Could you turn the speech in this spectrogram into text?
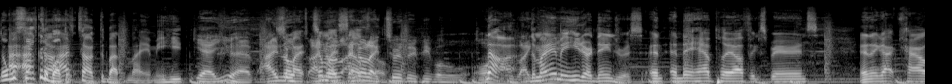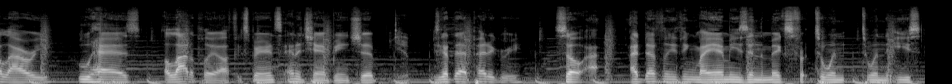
No one's I, have talking about I've them. talked about the Miami Heat. Yeah, you have. I To know. my- I to know. I know like two or three people who. No, who like the Miami Heat are dangerous, and and they have playoff experience, and they got Kyle Lowry, who has a lot of playoff experience and a championship. Yep. He's got that pedigree. So I, I definitely think Miami's in the mix for, to win to win the East.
